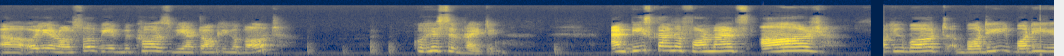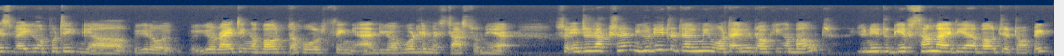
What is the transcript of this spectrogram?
uh, earlier also, we, because we are talking about cohesive writing. And these kind of formats are talking about body body is where you are putting uh, you know you're writing about the whole thing and your word limit starts from here. So introduction you need to tell me what are you talking about. You need to give some idea about your topic.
